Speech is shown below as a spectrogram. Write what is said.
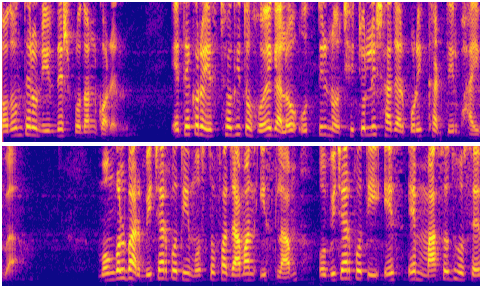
তদন্তেরও নির্দেশ প্রদান করেন। এতে করে স্থগিত হয়ে গেল উত্তীর্ণ ছিচল্লিশ হাজার পরীক্ষার্থীর ভাইবা। মঙ্গলবার বিচারপতি মোস্তফা জামান ইসলাম ও বিচারপতি এস এম মাসুদ হোসেন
